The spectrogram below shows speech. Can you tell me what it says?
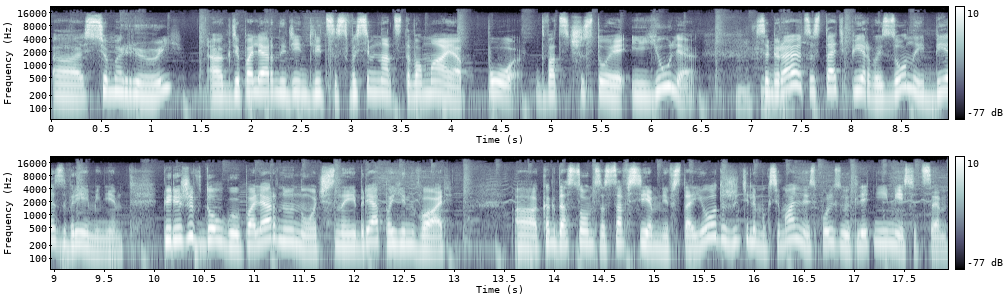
а, Сёмарёй, а, где полярный день длится с 18 мая по 26 июля, собираются стать первой зоной без времени. Пережив долгую полярную ночь с ноября по январь, а, когда солнце совсем не встает, жители максимально используют летние месяцы.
